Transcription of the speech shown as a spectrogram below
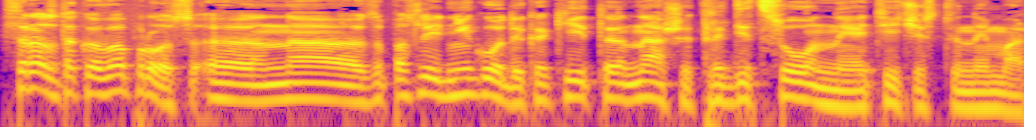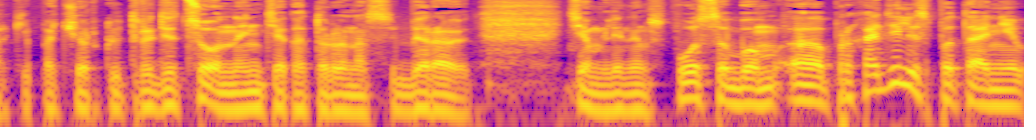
Сразу такой вопрос. Э, на, за последние годы какие-то наши традиционные отечественные марки, подчеркиваю, традиционные, не те, которые у нас собирают тем или иным способом, э, проходили испытания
